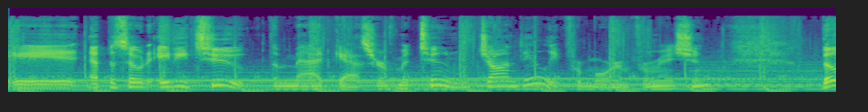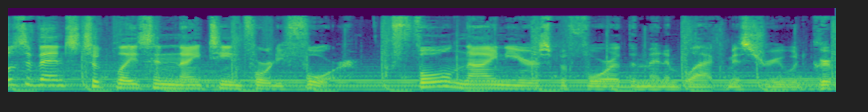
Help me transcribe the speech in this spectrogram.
eh, episode 82, The Mad Gasser of Mattoon, with John Daly for more information. Those events took place in 1944, a full nine years before the Men in Black mystery would grip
